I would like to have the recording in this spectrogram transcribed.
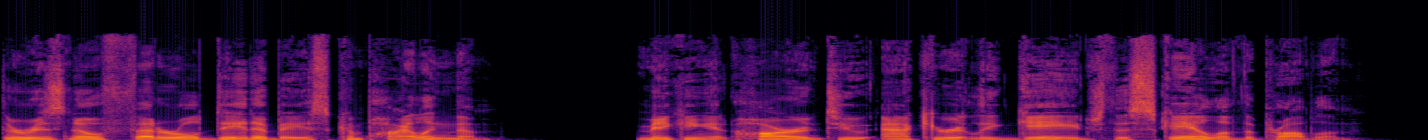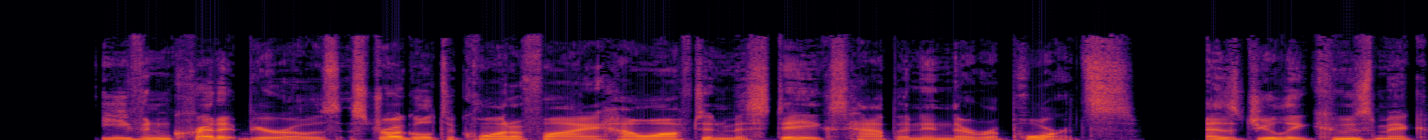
there is no federal database compiling them, making it hard to accurately gauge the scale of the problem. Even credit bureaus struggle to quantify how often mistakes happen in their reports. As Julie Kuzmic,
